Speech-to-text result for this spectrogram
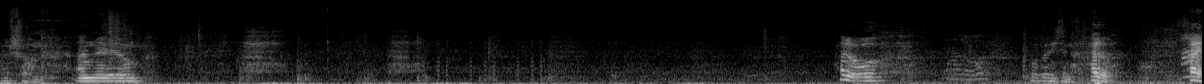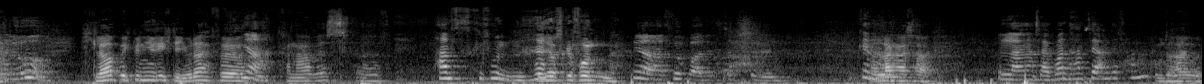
Mal schauen. Anmeldung. Hallo. Hallo. Wo bin ich denn? Hallo. Hi. Hallo. Ich glaube, ich bin hier richtig, oder? Für Ja. Cannabis. Äh, Haben Sie es gefunden? ich hab's gefunden. Ja, super, das ist doch schön. Genau. Ein langer Tag. Ein langer Tag. Wann haben Sie angefangen? Um 3 Uhr.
